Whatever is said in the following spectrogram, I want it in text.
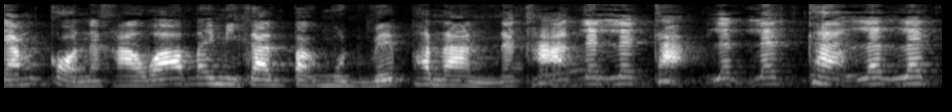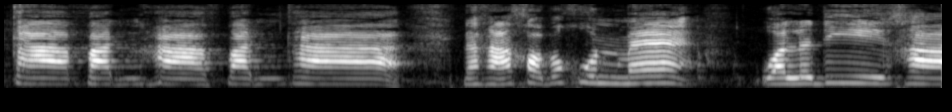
ย้ำก่อนนะคะว่าไม่มีการปักหมุดเว็บพนันนะคะเล็ดเล็ดค่ะเล็ดเล็ดค่ะเล็ดเล็ดค่ะฟันค่ะฟันค่ะนะคะ ขอบพระคุณแม่วันละดีค่ะ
